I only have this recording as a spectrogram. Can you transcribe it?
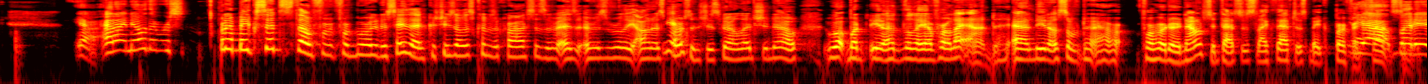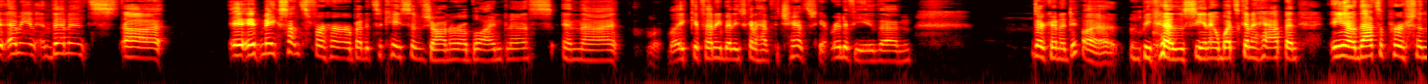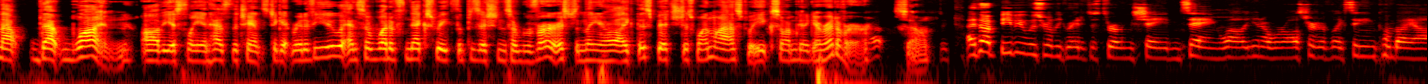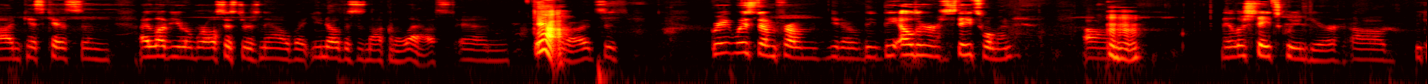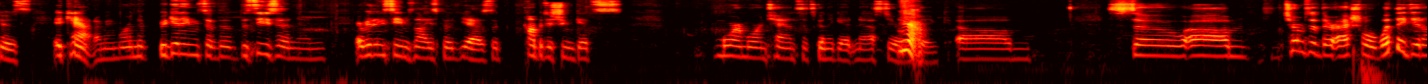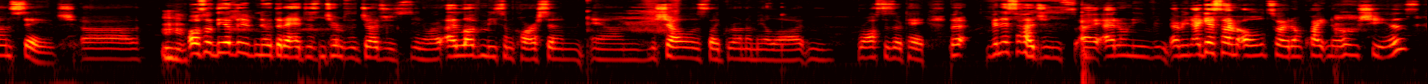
yeah. And I know there was. But it makes sense though for, for Morgan to say that because she's always comes across as a, as, as a really honest Yeah. person. She's going to let you know what what you know the lay of her land, and you know so to her, for her to announce it, that's just like that just makes perfect yeah, sense. to but it, I mean, then it's. uh it, it makes sense for her, but it's a case of genre blindness in that, like, if anybody's going to have the chance to get rid of you, then they're going to do it because you know what's going to happen you know that's a person that that won obviously and has the chance to get rid of you and so what if next week the positions are reversed and then you're like this bitch just won last week so i'm going to get rid of her Yep. so I thought BB was really great at just throwing shade and saying, well, you know, we're all sort of like singing "Kumbaya" and "Kiss Kiss" and "I love you" and we're all sisters now, but you know this is not going to last. And yeah you know, it's, it's great wisdom from you know the the elder stateswoman. Um, hmm the elder states queen here um, because it can't. I mean, we're in the beginnings of the, the season and everything seems nice, but yeah, as the competition gets more and more intense, it's going to get nastier. I Yeah. think. Um, so, um, in terms of their actual what they did on stage. Uh, Mhm. Also, the other note that I had just in terms of the judges, you know, I, I love me some Carson, and Michelle is like grown on me a lot, and Ross is okay, but Vanessa Hudgens, I, I don't even. I mean, I guess I'm old, so I don't quite know who she is.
